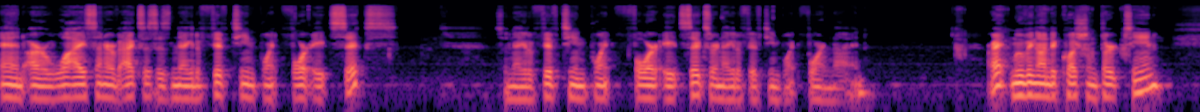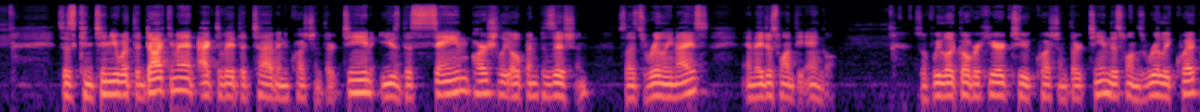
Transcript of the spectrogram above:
and our y center of axis is negative 15.486. So negative 15.486 or negative 15.49. All right, moving on to question 13. It says continue with the document, activate the tab in question 13, use the same partially open position. So that's really nice, and they just want the angle. So if we look over here to question 13, this one's really quick.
